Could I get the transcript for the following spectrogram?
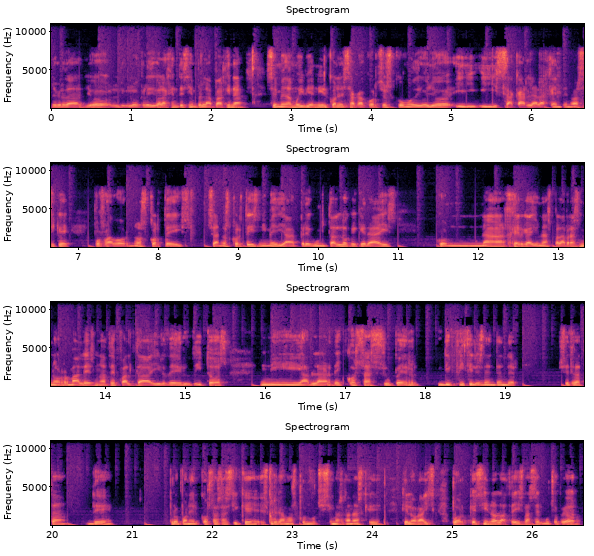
de verdad, yo lo que le digo a la gente siempre en la página, se me da muy bien ir con el sacacorchos, como digo yo, y, y sacarle a la gente, ¿no? Así que, por favor, no os cortéis, o sea, no os cortéis ni media, preguntad lo que queráis con una jerga y unas palabras normales, no hace falta ir de eruditos ni hablar de cosas súper difíciles de entender. Se trata de proponer cosas. Así que esperamos con muchísimas ganas que, que, lo hagáis. Porque si no lo hacéis va a ser mucho peor.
